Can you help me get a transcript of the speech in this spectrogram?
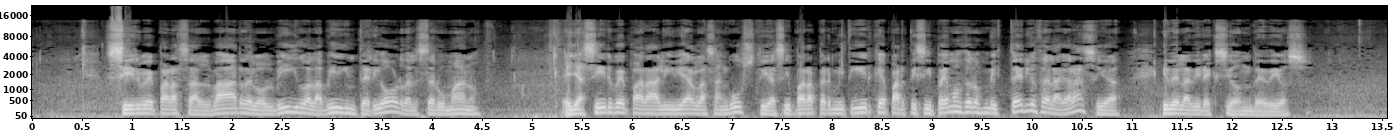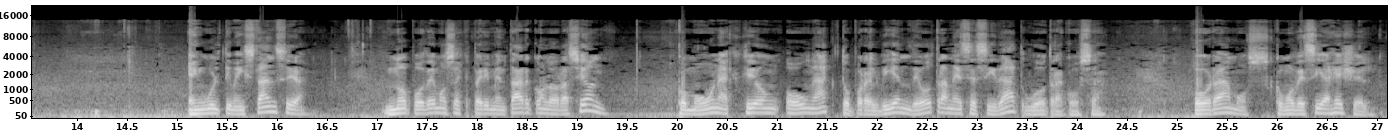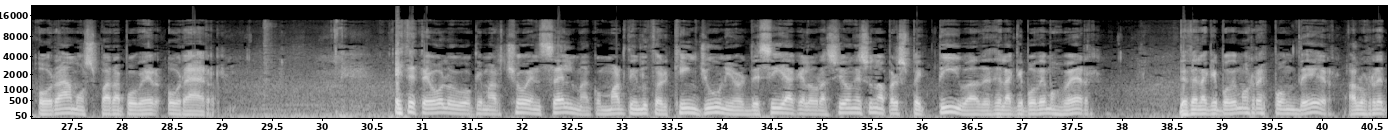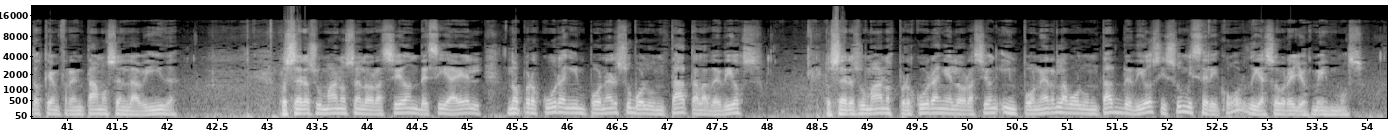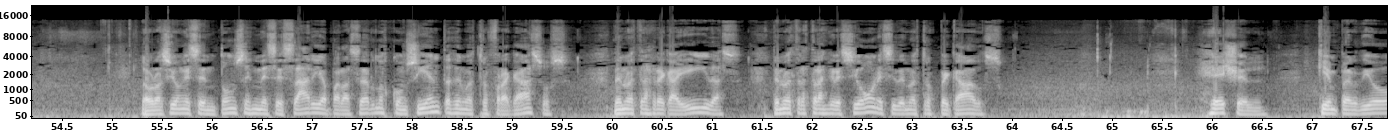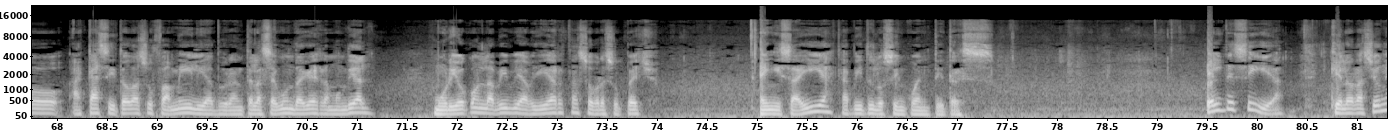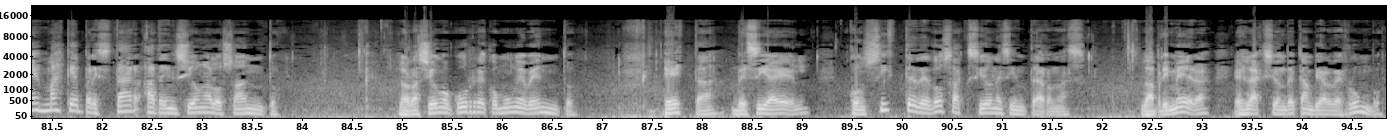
Sirve para salvar del olvido a la vida interior del ser humano ella sirve para aliviar las angustias y para permitir que participemos de los misterios de la gracia y de la dirección de Dios. En última instancia, no podemos experimentar con la oración como una acción o un acto por el bien de otra necesidad u otra cosa. Oramos, como decía Heschel, oramos para poder orar. Este teólogo que marchó en Selma con Martin Luther King Jr. decía que la oración es una perspectiva desde la que podemos ver, desde la que podemos responder a los retos que enfrentamos en la vida. Los seres humanos en la oración, decía él, no procuran imponer su voluntad a la de Dios. Los seres humanos procuran en la oración imponer la voluntad de Dios y su misericordia sobre ellos mismos. La oración es entonces necesaria para hacernos conscientes de nuestros fracasos, de nuestras recaídas, de nuestras transgresiones y de nuestros pecados. Heschel, quien perdió a casi toda su familia durante la Segunda Guerra Mundial, murió con la Biblia abierta sobre su pecho. En Isaías capítulo 53. Él decía que la oración es más que prestar atención a lo santo. La oración ocurre como un evento. Esta, decía él, consiste de dos acciones internas. La primera es la acción de cambiar de rumbo.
